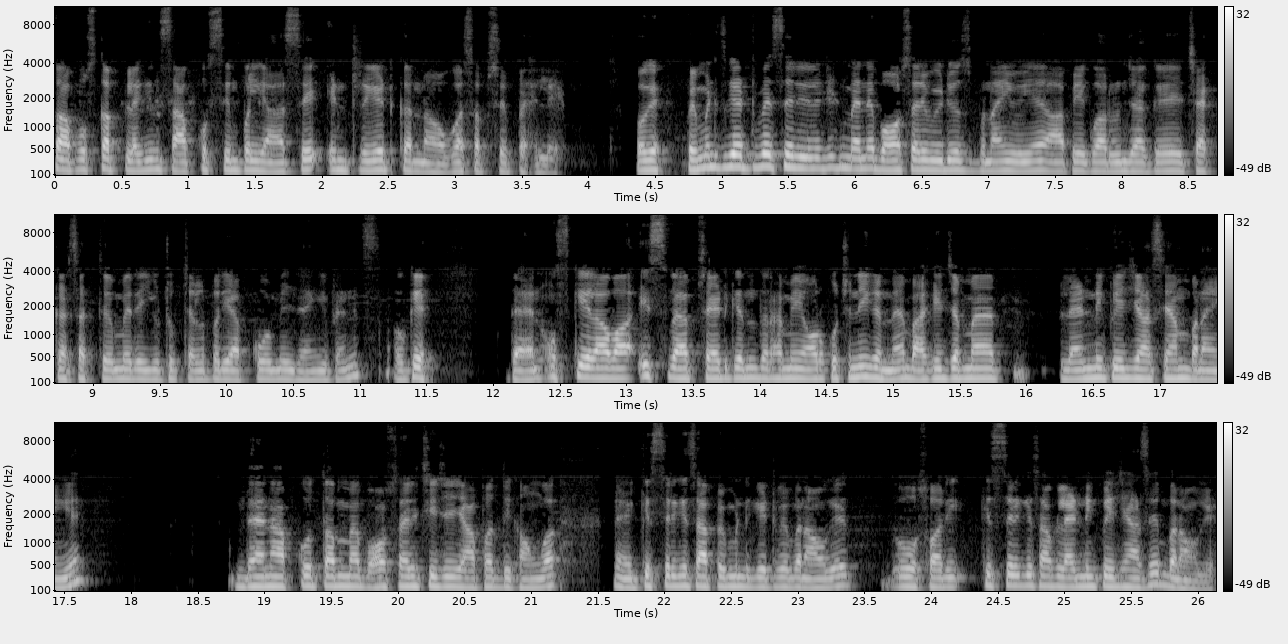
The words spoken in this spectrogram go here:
सो आप उसका प्लगइन्स आपको सिंपल यहाँ से इंटीग्रेट करना होगा सबसे पहले। ओके पेमेंट्स गेटवे से रिलेटेड मैंने बहुत सारी वीडियोस बनाई हुई है। आप एक बार उन जाके चेक कर सकते हो। मेरे यूट्यूब चैनल पर ही आपको मिल जाएँगी फ्रेंड्स ओके देन उसके अलावा इस वेबसाइट के अंदर हमें और कुछ नहीं करना है। बाकी जब मैं लैंडिंग पेज यहाँ से हम बनाएँगे देन आपको तब मैं बहुत सारी चीज़ें यहाँ पर दिखाऊँगा। किस तरीके से आप पेमेंट गेटवे बनाओगे? वो सॉरी किस तरीके से आप लैंडिंग पेज यहाँ से बनाओगे?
